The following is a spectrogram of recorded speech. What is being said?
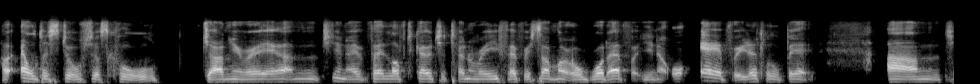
her eldest daughter's called January, and you know, they love to go to Tenerife every summer or whatever, you know, or every little bit. And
